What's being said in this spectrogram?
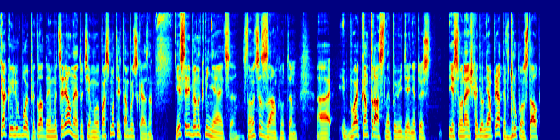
Как и любой прикладной материал на эту тему вы посмотрите, там будет сказано. Если ребенок меняется, становится замкнутым, э, и бывает контрастное поведение, то есть если он раньше ходил неопрятный, вдруг он стал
